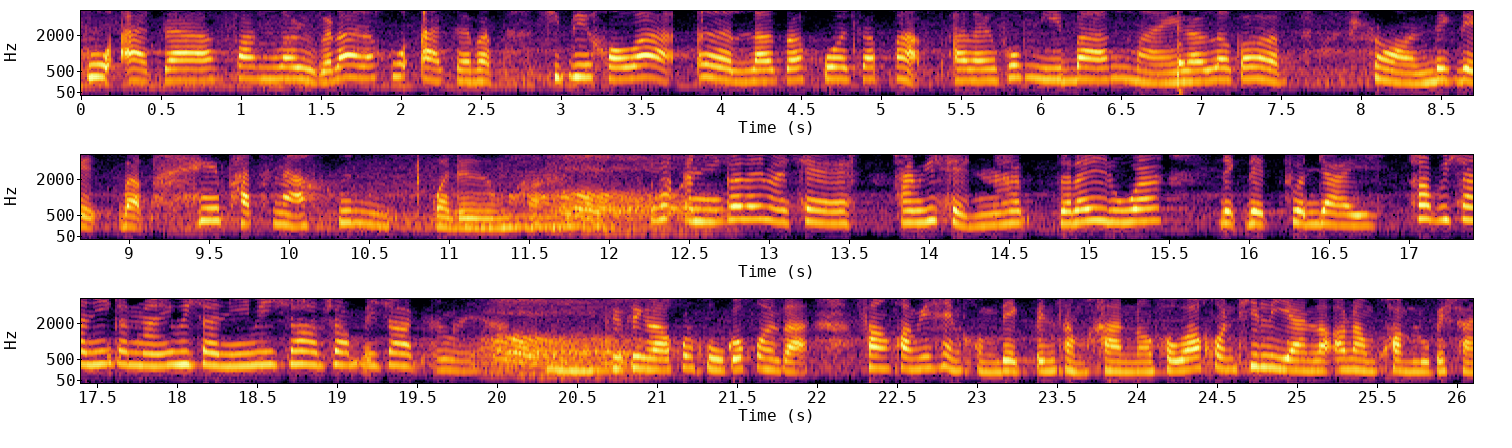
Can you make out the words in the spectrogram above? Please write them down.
ครูอาจจะฟังเราอยู่ก็ได้แล้วครูอาจจะแบบคิดวิเคราะห์ว่าเออเราจะควรจะปรับอะไรพวกนี้บ้างไหม แล้วเราก็แบบสอนเด็กๆแบบให้พัฒนาขึ้นกว่าเดิมค่ะ ก็อันนี้ก็ได้มาแชร์ ความคิดเห็นนะครับ จะได้รู้ว่าเด็กๆ ส่วนใหญ่ ชอบวิชานี้กันไหมวิชานี้ไม่ชอบชอบไม่ชอบอะไรครับจริงๆแล้วคุณครูก็ควรจะฟังความคิดเห็นของเด็กเป็นสำคัญเนาะเพราะว่าคนที่เรียนแล้วเอานำความรู้ไปใช้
